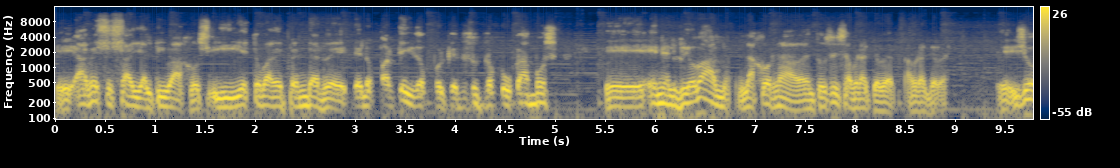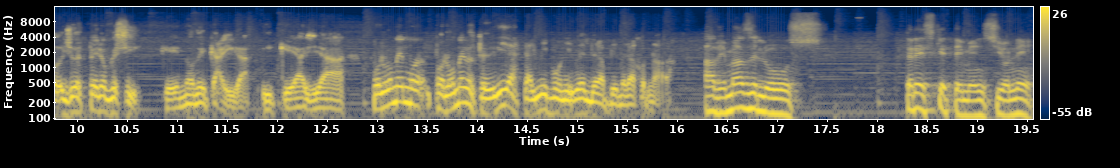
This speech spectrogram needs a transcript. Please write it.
Eh, a veces hay altibajos y esto va a depender de, de los partidos porque nosotros jugamos eh, en el global la jornada, entonces habrá que ver, habrá que ver. Eh, yo, yo espero que sí, que no decaiga y que haya, por lo, menos, por lo menos te diría, hasta el mismo nivel de la primera jornada. Además de los tres que te mencioné,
